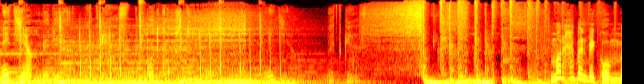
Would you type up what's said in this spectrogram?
Média. Média. Podcast. Média. Podcast. مرحبا بكم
